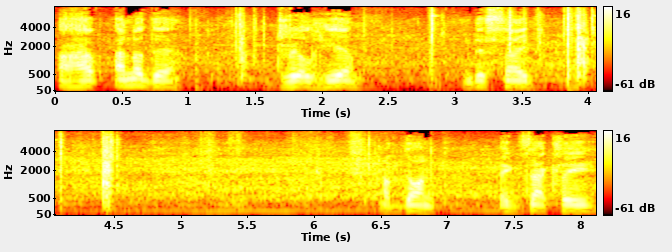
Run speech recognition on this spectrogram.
I have another drill here. On this side I've done exactly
